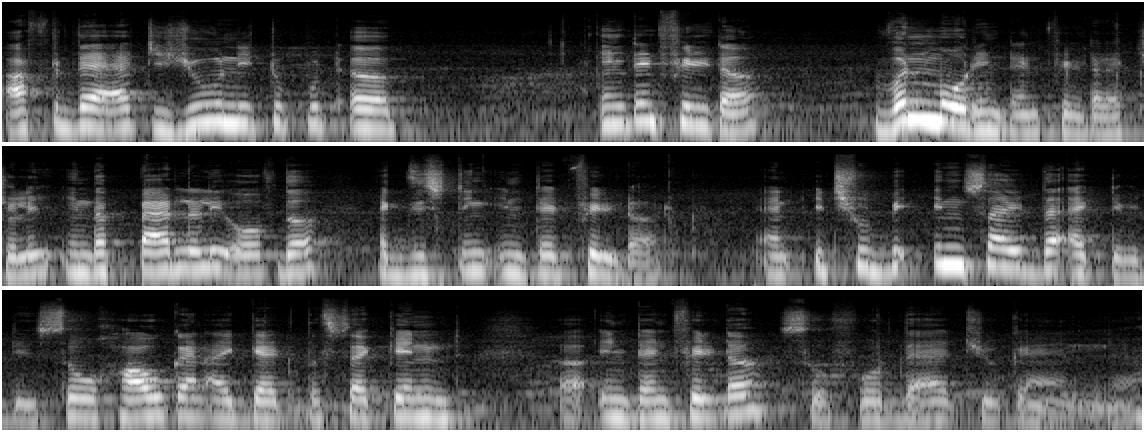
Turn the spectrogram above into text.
after that you need to put a intent filter one more intent filter actually in the parallelly of the existing intent filter. And it should be inside the activity. So how can i get the second uh, intent filter? So for that you can uh,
